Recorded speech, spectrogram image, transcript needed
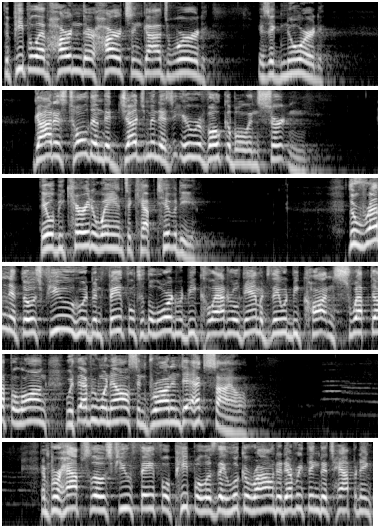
The people have hardened their hearts, and God's word is ignored. God has told them that judgment is irrevocable and certain. They will be carried away into captivity. The remnant, those few who had been faithful to the Lord, would be collateral damage. They would be caught and swept up along with everyone else and brought into exile. And perhaps those few faithful people, as they look around at everything that's happening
